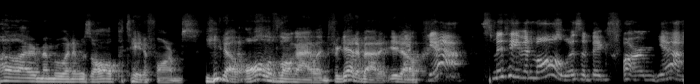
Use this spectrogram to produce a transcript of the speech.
Well, I remember when it was all potato farms. You know, all of Long Island. Forget about it. You know. Yeah, Smith Haven Mall was a big farm. Yeah.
